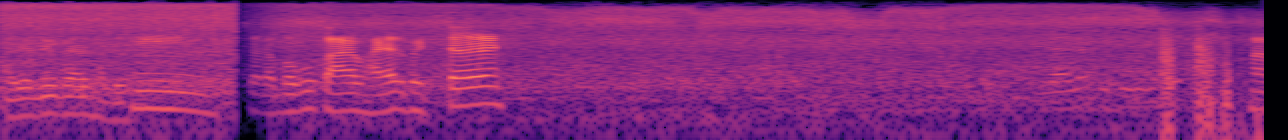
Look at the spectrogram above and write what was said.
काय झालं? बघू काय बाहेर भेटतंय. हा.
